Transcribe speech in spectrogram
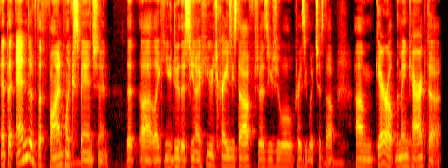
at the end of the final expansion that uh like you do this you know huge crazy stuff as usual crazy witcher stuff um Geralt the main character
